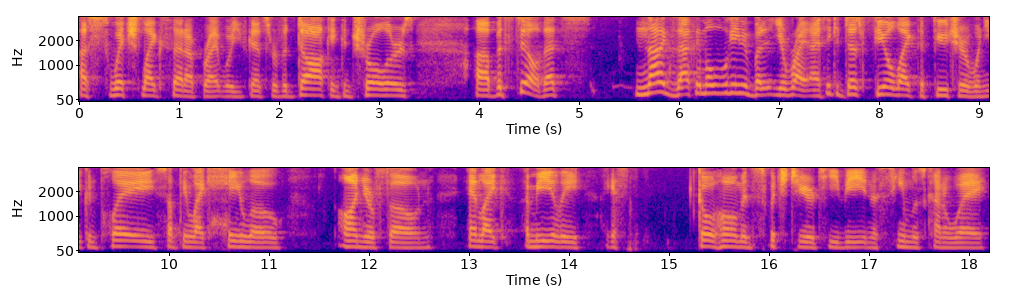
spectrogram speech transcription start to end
a switch like setup, right, where you've got sort of a dock and controllers. Uh, but still, that's not exactly mobile gaming, but you're right. I think it does feel like the future when you can play something like Halo on your phone and like immediately, I guess, go home and switch to your TV in a seamless kind of way.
